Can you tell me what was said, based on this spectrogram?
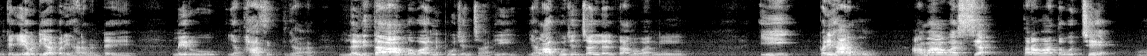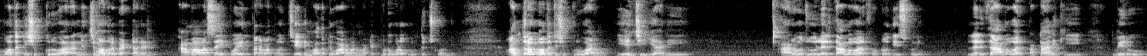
ఇంకా ఏమిటి ఆ పరిహారం అంటే మీరు యథాశక్తిగా లలిత అమ్మవారిని పూజించాలి. ఎలా పూజించాలి లలిత అమ్మవారిని? ఈ పరిహారము అమావాస్య తర్వాత వచ్చే మొదటి శుక్రవారం నుంచి మొదలు పెట్టాలండి. అమావాస్య అయిపోయిన తర్వాత వచ్చేది మొదటి వారం అనమాట ఎప్పుడు కూడా గుర్తుంచుకోండి. అందులో మొదటి శుక్రవారం ఏం చెయ్యాలి? ఆ రోజు లలిత అమ్మవారి ఫోటో తీసుకుని లలిత అమ్మవారి పటానికి మీరు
